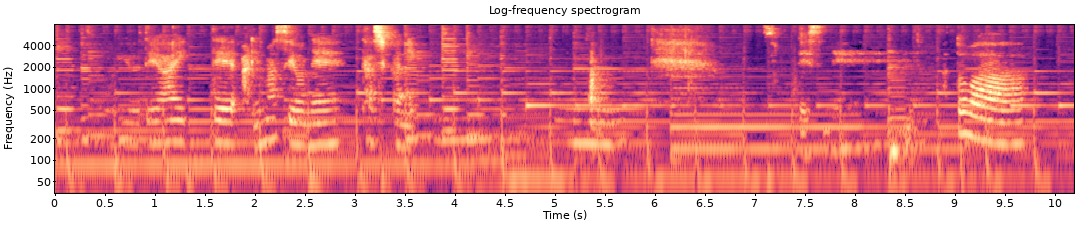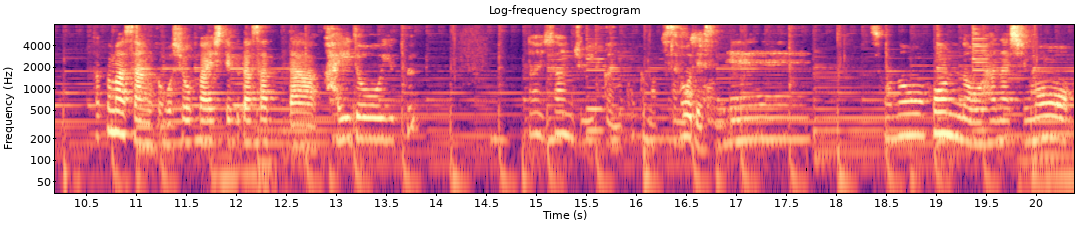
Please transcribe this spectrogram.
そういう出会いってありますよね。確かに、うん、そうですね。あとは角間さんがご紹介してくださった「街道を行く」第31回の国松そうですね。その本のお話も、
